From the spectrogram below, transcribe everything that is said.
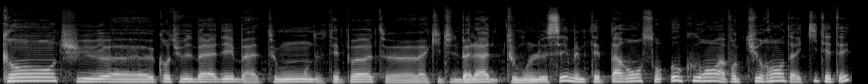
quand tu, euh, quand tu veux te balader, bah, tout le monde, tes potes euh, avec qui tu te balades, tout le monde le sait, même tes parents sont au courant avant que tu rentres avec qui t'étais.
